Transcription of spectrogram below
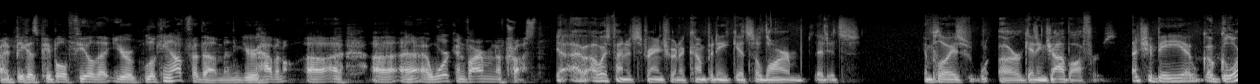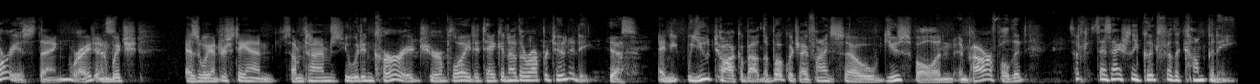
right? Because people feel that you're looking out for them and you're having a, uh, uh, a, a work environment of trust. Yeah, I always find it strange when a company gets alarmed that its employees are getting job offers. That should be a, a glorious thing, right? Yes. In which, as we understand, sometimes you would encourage your employee to take another opportunity. Yes. And you, you talk about in the book, which I find so useful and, and powerful, that sometimes that's actually good for the company.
